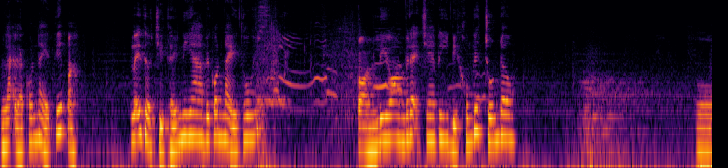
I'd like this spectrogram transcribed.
Lại là con này tiếp à? Nãy giờ chỉ thấy Nia với con này thôi. Còn Leon với lại Cherry thì không biết trốn đâu. Ồ.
